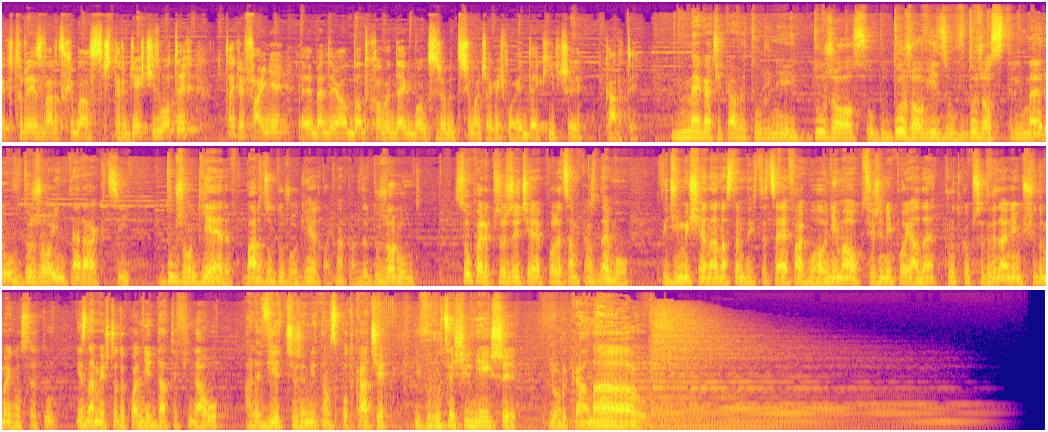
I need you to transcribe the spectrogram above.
y, który jest wart chyba z 40 zł. Także fajnie, y, będę miał dodatkowy deckbox, żeby trzymać jakieś moje deki czy karty. Mega ciekawy turniej, dużo osób, dużo widzów, dużo streamerów, dużo interakcji, dużo gier, bardzo dużo gier, tak naprawdę, dużo rund. Super przeżycie, polecam każdemu. Widzimy się na następnych TCF-ach, bo nie ma opcji, że nie pojadę. Krótko przed wydaniem siódmego setu. Nie znam jeszcze dokładnie daty finału, ale wiedzcie, że mnie tam spotkacie i wrócę silniejszy. Lurkanał!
